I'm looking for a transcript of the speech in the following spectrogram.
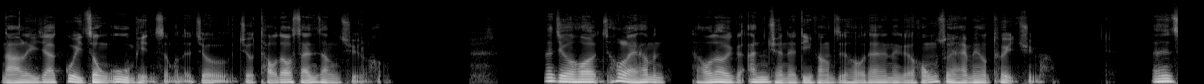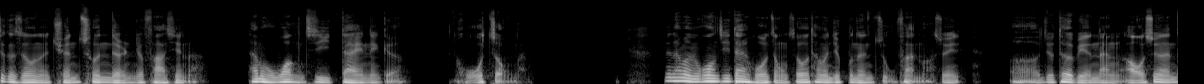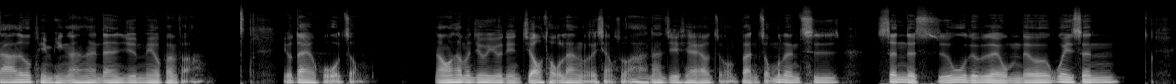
拿了一下贵重物品什么的，就就逃到山上去了。那结果后后来他们逃到一个安全的地方之后，但是那个洪水还没有退去嘛。但是这个时候呢，全村的人就发现了，他们忘记带那个火种了。因为他们忘记带火种之后，他们就不能煮饭嘛，所以呃就特别难熬。虽然大家都平平安安，但是就没有办法有带火种，然后他们就有点焦头烂额，想说啊，那接下来要怎么办？总不能吃生的食物，对不对？我们的卫生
